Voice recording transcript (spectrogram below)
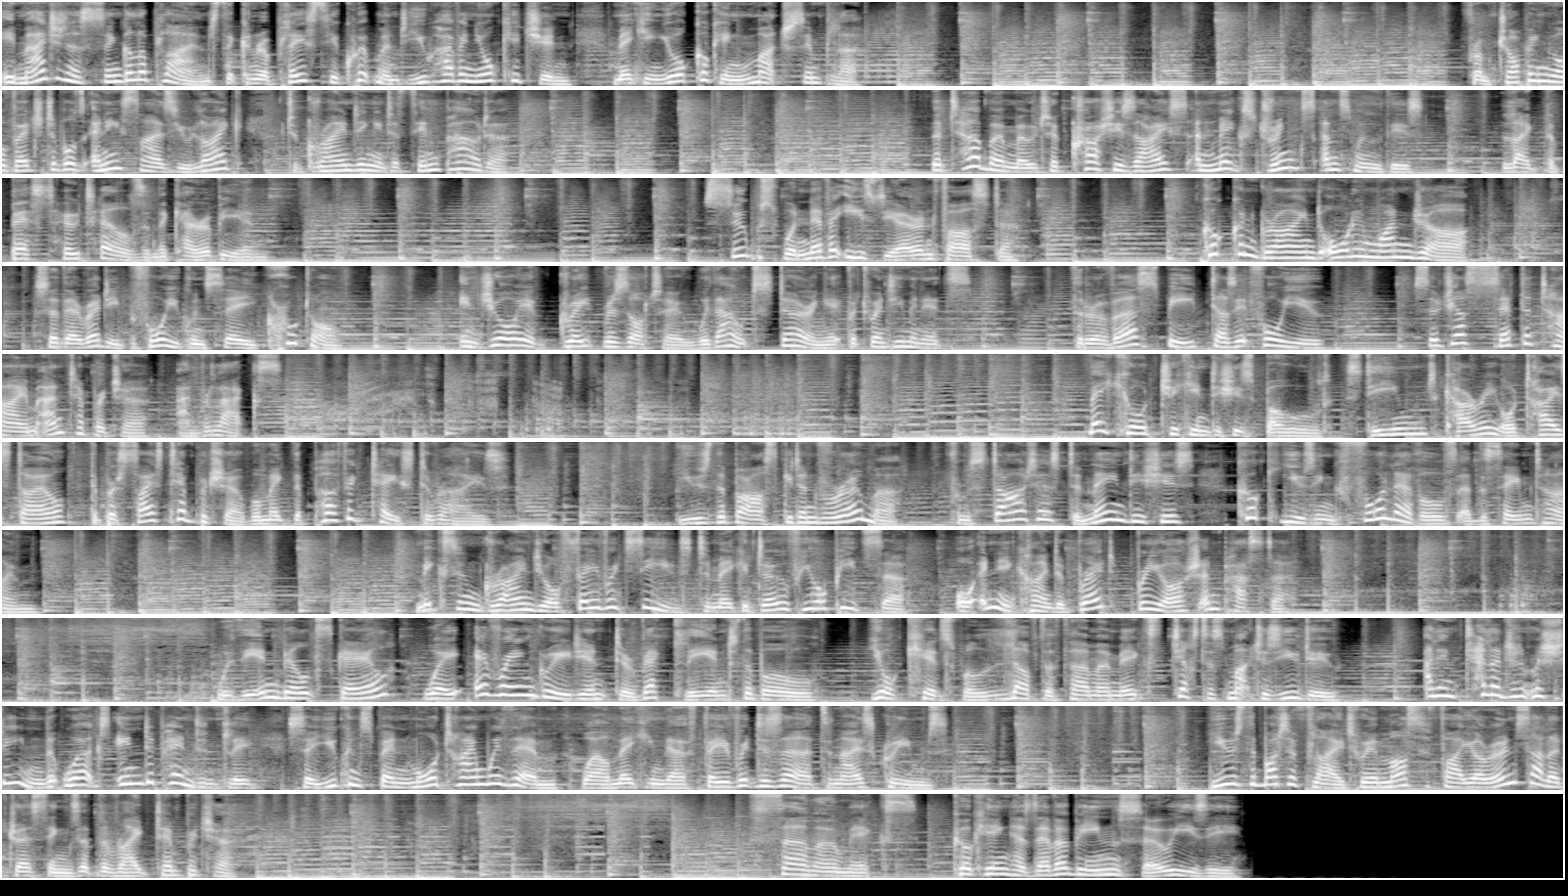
Imagine a single appliance that can replace the equipment you have in your kitchen, making your cooking much simpler. From chopping your vegetables any size you like to grinding into thin powder. The turbo motor crushes ice and makes drinks and smoothies, like the best hotels in the Caribbean. Soups were never easier and faster. Cook and grind all in one jar, so they're ready before you can say crouton. Enjoy a great risotto without stirring it for 20 minutes. The reverse speed does it for you, so just set the time and temperature and relax. Make your chicken dishes bold, steamed, curry or Thai style. The precise temperature will make the perfect taste to rise. Use the basket and varoma. From starters to main dishes, cook using four levels at the same time. Mix and grind your favourite seeds to make a dough for your pizza or any kind of bread, brioche and pasta. With the inbuilt scale, weigh every ingredient directly into the bowl. Your kids will love the Thermomix just as much as you do. An intelligent machine that works independently so you can spend more time with them while making their favourite desserts and ice creams. Use the butterfly to emulsify your own salad dressings at the right temperature. Thermomix. Cooking has never been so easy.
